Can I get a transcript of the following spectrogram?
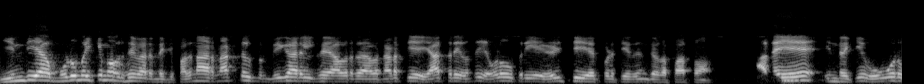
இந்தியா முழுமைக்கும் அவர் செய்வார். இன்னைக்கு பதினாறு நாட்கள் பீகாரில் அவர் அவர் நடத்திய யாத்திரை வந்து எவ்வளவு பெரிய எழுச்சியை ஏற்படுத்தியதுங்கிறத பார்த்தோம். அதையே இன்றைக்கு ஒவ்வொரு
